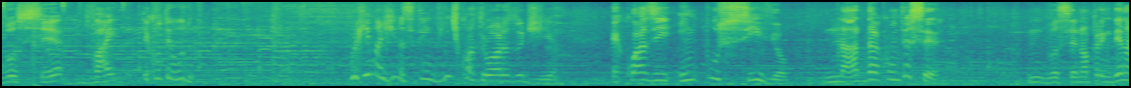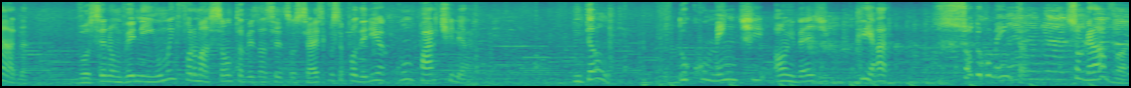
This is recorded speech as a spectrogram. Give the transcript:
você vai ter conteúdo. Porque imagina, você tem 24 horas do dia. É quase impossível nada acontecer você não aprender nada. Você não vê nenhuma informação, talvez nas redes sociais, que você poderia compartilhar. Então, documente ao invés de criar. Só documenta, só grava,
